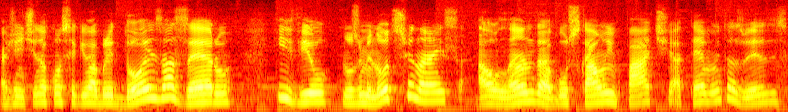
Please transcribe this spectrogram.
A Argentina conseguiu abrir 2 a 0 e viu nos minutos finais a Holanda buscar um empate até muitas vezes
